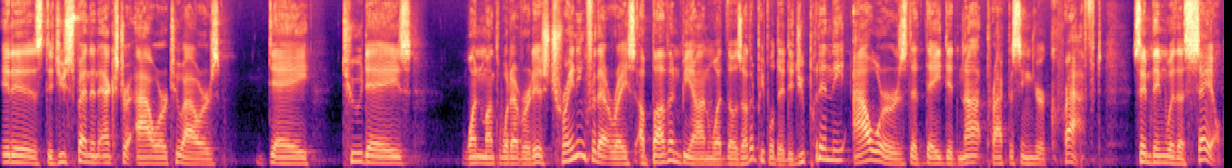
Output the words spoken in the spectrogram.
it is did you spend an extra hour, two hours, day, two days, one month, whatever it is, training for that race above and beyond what those other people did? Did you put in the hours that they did not practicing your craft? Same thing with a sale.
